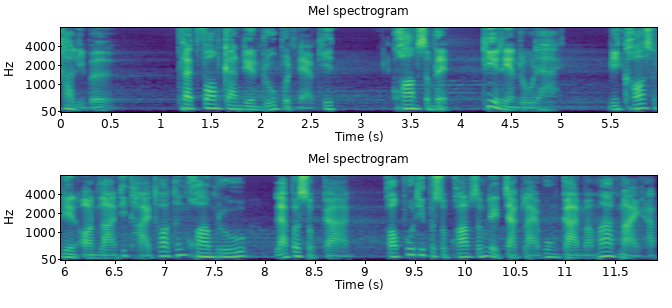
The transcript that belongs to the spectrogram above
คาลิเบอร์ แพลตฟอร์มการเรียนรู้บทแนวคิด ความสำเร็จที่เรียนรู้ได้ มีคอร์สเรียนออนไลน์ที่ถ่ายทอดทั้งความรู้และประสบการณ์ ของผู้ที่ประสบความสำเร็จจากหลายวงการมามากมายครับ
